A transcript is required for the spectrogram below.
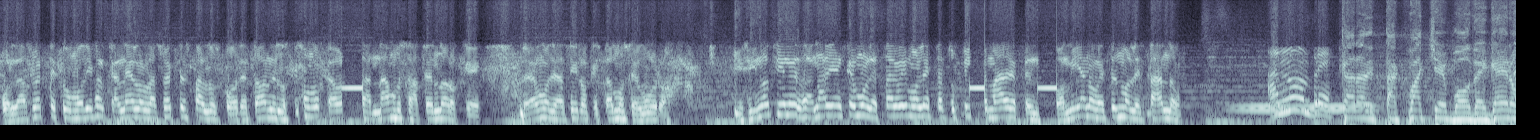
Por la suerte, como dijo el Canelo, la suerte es para los pobretones, los que somos cabrones andamos haciendo lo que debemos de hacer, lo que estamos seguros. Y si no tienes a nadie en que molestar, ve y molesta a tu pinche madre, pendejo. A mí ya no me estés molestando. A nombre. Cara de tacuache bodeguero.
